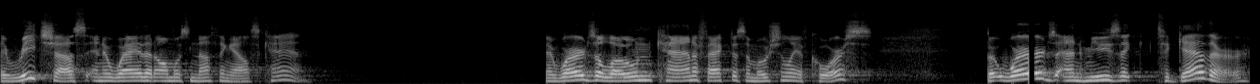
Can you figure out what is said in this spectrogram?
They reach us in a way that almost nothing else can. Now, words alone can affect us emotionally, of course, but words and music together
